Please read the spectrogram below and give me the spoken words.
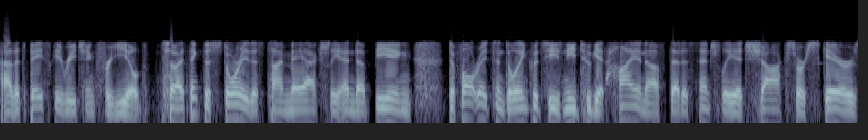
uh, that's basically reaching for yield. So I think the story this time may actually end up being default rates and delinquencies need to get high enough that essentially it shocks or scares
